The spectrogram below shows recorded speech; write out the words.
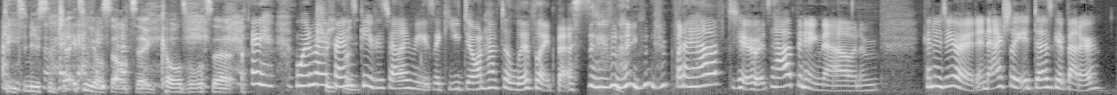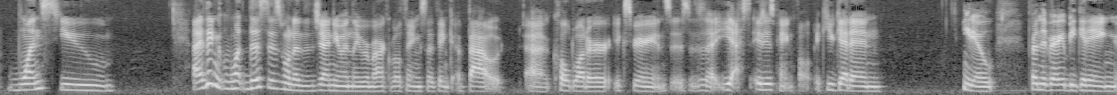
continue subjecting yourself to cold water. I, one of my treatment. friends keeps telling me, he's like, you don't have to live like this. like, but I have to. It's happening now, and I'm gonna do it. And actually, it does get better once you I think what, this is one of the genuinely remarkable things I think about uh, cold water experiences is that yes, it is painful. Like you get in, you know, from the very beginning,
